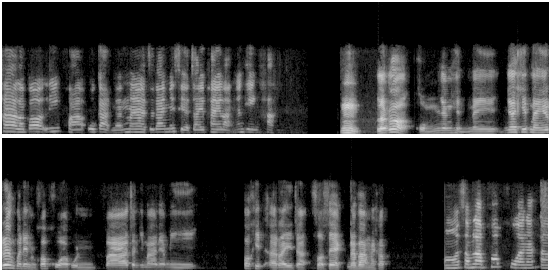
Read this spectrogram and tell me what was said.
ค่าแล้วก็รีบคว้าโอกาสนั้นมาจะได้ไม่เสียใจภายหลังนั่นเองค่ะ อืม แล้วก็ผมยังเห็นในแง่คิดในเรื่องประเด็นของครอบครัวคุณฟ้าจันทิมาเนี่ยมีข้อคิดอะไรจะสอดแทรกได้บ้างไหมครับอ๋อสำหรับครอบครัวนะคะ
